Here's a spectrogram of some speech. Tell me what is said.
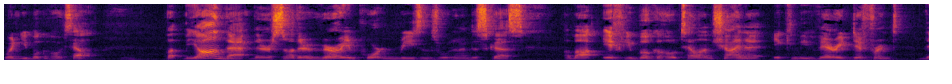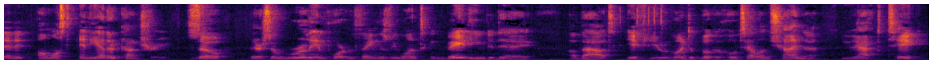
when you book a hotel. But beyond that, there are some other very important reasons we're going to discuss about if you book a hotel in China, it can be very different than in almost any other country. So there are some really important things we want to convey to you today about if you are going to book a hotel in China, you have to take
